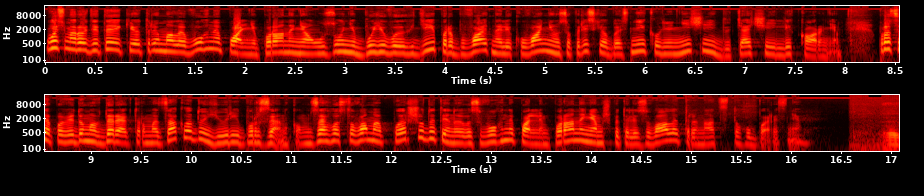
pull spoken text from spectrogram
Восьмеро дітей, які отримали вогнепальні поранення у зоні бойових дій, перебувають на лікуванні у Запорізькій обласній клінічній дитячій лікарні. Про це повідомив директор медзакладу Юрій Борзенко. За його словами, першу дитину з вогнепальним пораненням шпиталізували 13 березня. Е,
